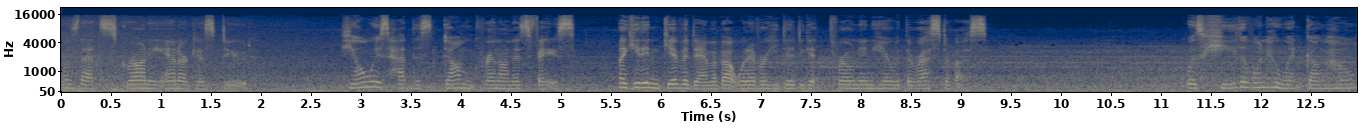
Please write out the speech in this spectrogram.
was that scrawny anarchist dude. He always had this dumb grin on his face, like he didn't give a damn about whatever he did to get thrown in here with the rest of us. Was he the one who went gung-ho?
